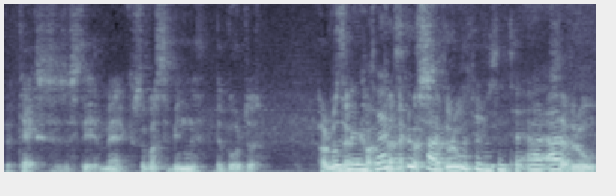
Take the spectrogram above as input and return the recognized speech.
But Texas is a state of America, so it must have been the, the border. Or was Was it cut, cut across? I several, it was in Texas. I, I, several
